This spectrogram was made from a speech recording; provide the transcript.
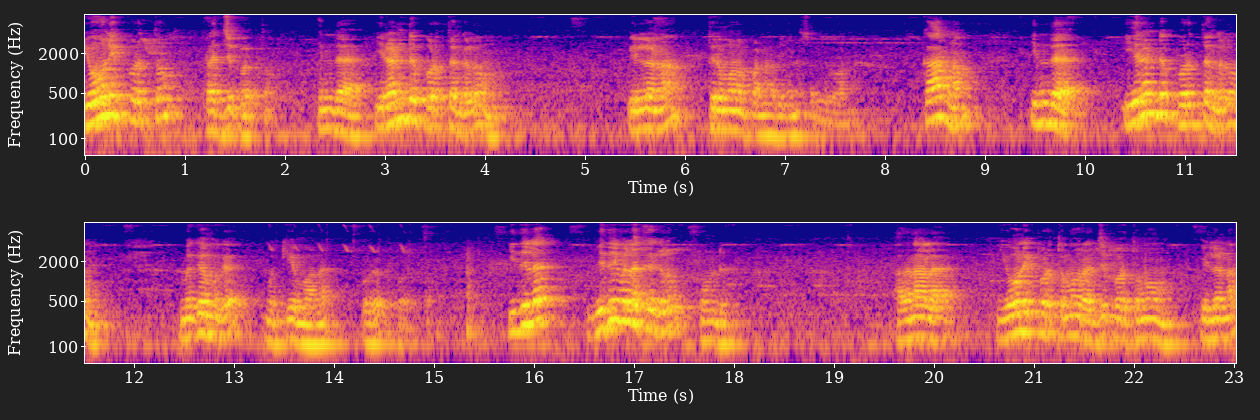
யோனி பொருத்தம் ரஜ்ஜு பொருத்தம் இந்த இரண்டு பொருத்தங்களும் இல்லைன்னா திருமணம் பண்ணாதீங்கன்னு சொல்லுவாங்க காரணம் இந்த இரண்டு பொருத்தங்களும் மிக மிக முக்கியமான ஒரு பொருத்தம். இதில் விதிவிலக்குகளும் உண்டு. அதனால் யோனி பொருத்தமும் ரஜ்ஜு பொருத்தமும் இல்லைன்னா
